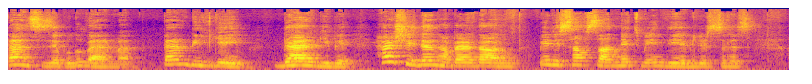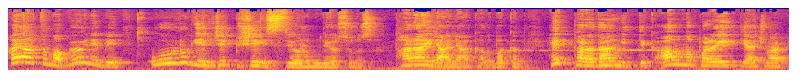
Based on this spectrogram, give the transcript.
Ben size bunu vermem. Ben bilgeyim der gibi. Her şeyden haberdarım. Beni saf zannetmeyin diyebilirsiniz. Hayatıma böyle bir uğurlu gelecek bir şey istiyorum diyorsunuz. Parayla alakalı bakın. Hep paradan gittik ama paraya ihtiyaç var.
